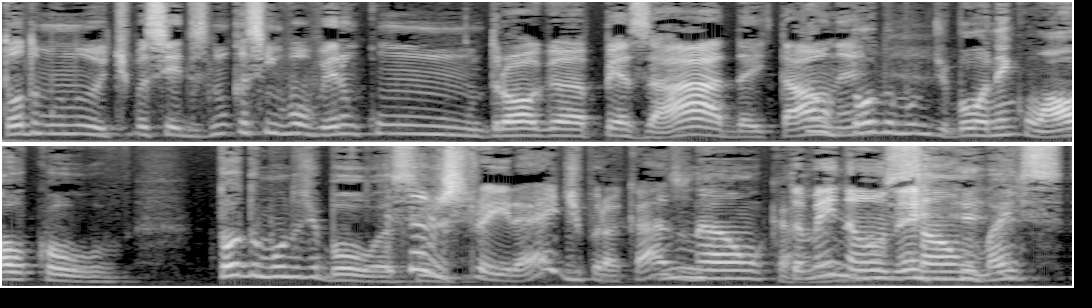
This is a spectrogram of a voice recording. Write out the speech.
todo mundo, tipo assim, eles nunca se envolveram com droga pesada e tal, Não, né? Todo mundo de boa, nem com álcool, todo mundo de boa. Esse assim. era Straight Edge, por acaso? Não, cara. Também não, né? são, mas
